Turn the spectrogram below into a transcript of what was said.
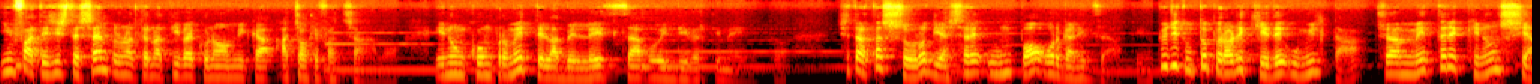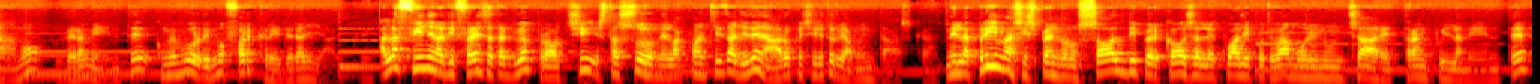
Infatti esiste sempre un'alternativa economica a ciò che facciamo e non compromette la bellezza o il divertimento. Si tratta solo di essere un po' organizzati. Più di tutto però richiede umiltà, cioè ammettere che non siamo veramente come vorremmo far credere agli altri. Alla fine la differenza tra i due approcci sta solo nella quantità di denaro che ci ritroviamo in tasca. Nella prima si spendono soldi per cose alle quali potevamo rinunciare tranquillamente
